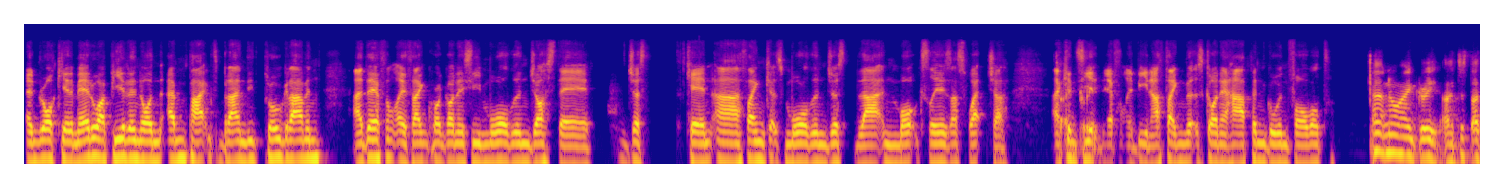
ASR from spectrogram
and Rocky Romero appearing on Impact branded programming. I definitely think we're going to see more than just uh, just Kent. I think it's more than just that, and Moxley as a switcher. I can see it definitely being a thing that's going to happen going forward. Uh, no, I agree. I just I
